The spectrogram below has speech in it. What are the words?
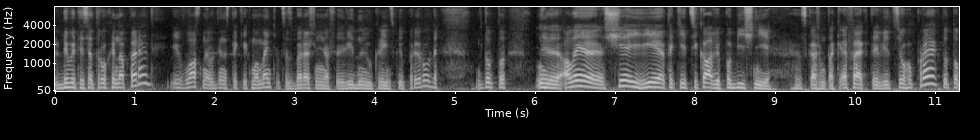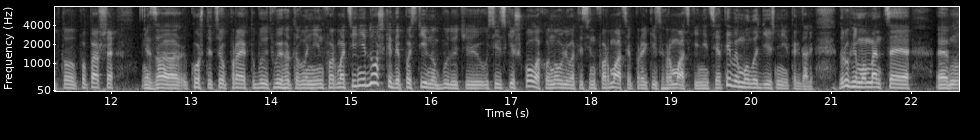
дивитися трохи наперед. І, власне, один з таких моментів це збереження нашої рідної української природи. Тобто, е, але ще є такі цікаві побічні, скажімо так, ефекти від цього проєкту. Тобто, по-перше, за кошти цього проєкту будуть виготовлені інформаційні дошки, де постійно будуть у сільських школах оновлюватися інформація про якісь громадські ініціативи молодіжні і так далі. Другий момент це ем,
